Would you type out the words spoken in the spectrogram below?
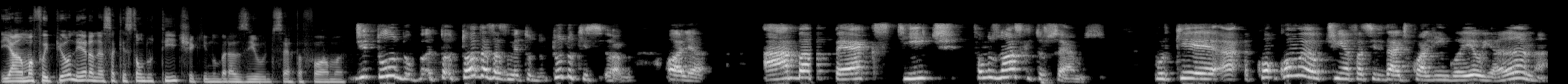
E a AMA foi pioneira nessa questão do TIT aqui no Brasil, de certa forma. De tudo, todas as metodologias, tudo que... Olha, ABA, PEX, TIT, fomos nós que trouxemos. Porque, como eu tinha facilidade com a língua, eu e a Ana,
